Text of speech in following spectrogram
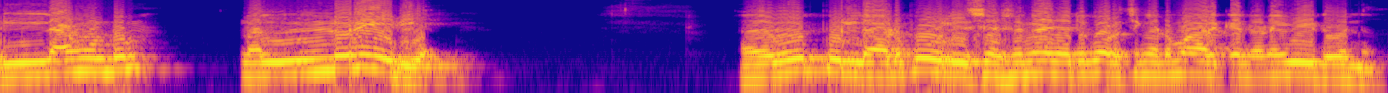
എല്ലാം കൊണ്ടും നല്ലൊരു ഏരിയ അതായത് പുല്ലാട് പോലീസ് സ്റ്റേഷൻ കഴിഞ്ഞിട്ട് കുറച്ചിങ്ങോട്ട് മാറിക്കഴിഞ്ഞാണ് ഈ വീട് വരുന്നത്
